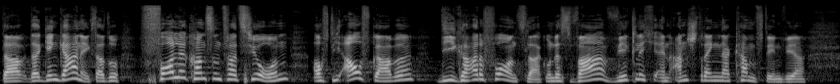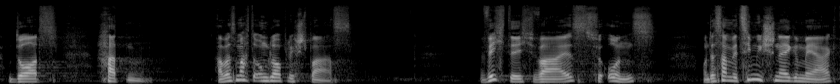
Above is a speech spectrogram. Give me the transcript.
da, da ging gar nichts. Also volle Konzentration auf die Aufgabe, die gerade vor uns lag. Und es war wirklich ein anstrengender Kampf, den wir dort hatten. Aber es machte unglaublich Spaß. Wichtig war es für uns, und das haben wir ziemlich schnell gemerkt,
